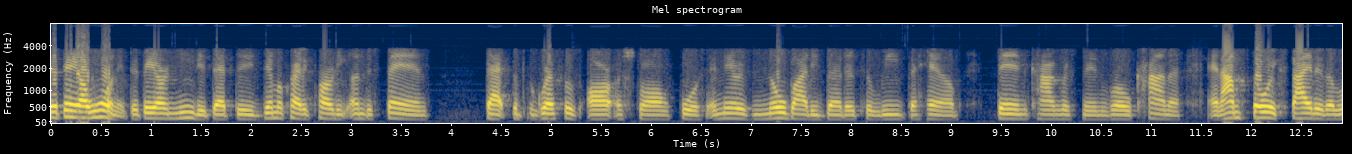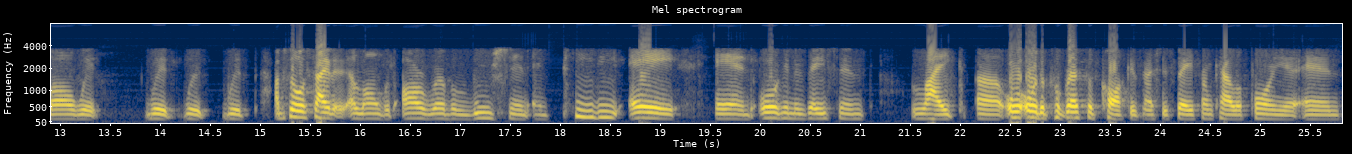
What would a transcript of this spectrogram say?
that they are wanted, that they are needed, that the Democratic Party understands that the progressives are a strong force, and there is nobody better to lead the helm than Congressman Ro Khanna. And I'm so excited along with with with with I'm so excited along with our revolution and PDA and organizations like uh, or, or the Progressive Caucus, I should say, from California and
